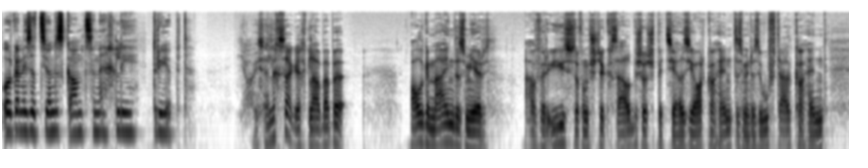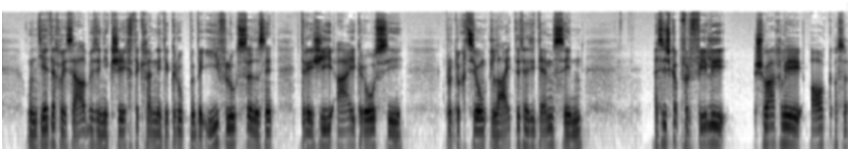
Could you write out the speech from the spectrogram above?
Organisation das Ganze ein bisschen trübt? Ja, wie soll ich sagen? Ich glaube eben allgemein, dass wir auch für uns so vom Stück selber schon ein spezielles Jahr haben, dass wir das aufgeteilt gehabt haben und jeder ein bisschen selber seine Geschichten können in der Gruppe beeinflussen, dass nicht die Regie eine grosse Produktion geleitet hat in dem Sinn. Es ist glaube für viele schon ein bisschen also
